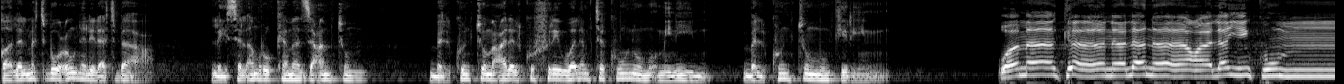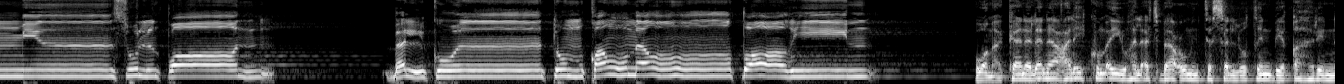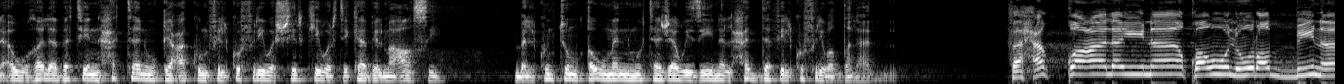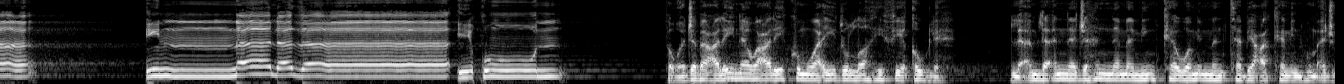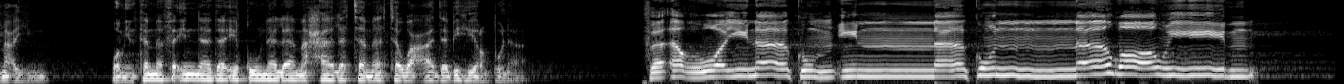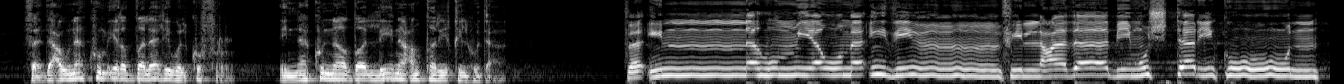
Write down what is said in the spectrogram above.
قال المتبوعون للأتباع ليس الأمر كما زعمتم بل كنتم على الكفر ولم تكونوا مؤمنين بل كنتم منكرين. وما كان لنا عليكم من سلطان بل كنتم قوما طاغين. وما كان لنا عليكم أيها الأتباع من تسلط بقهر أو غلبة حتى نوقعكم في الكفر والشرك وارتكاب المعاصي بل كنتم قوما متجاوزين الحد في الكفر والضلال. فحق علينا قول ربنا إنا لذائقون. فوجب علينا وعليكم وعيد الله في قوله لأملأن جهنم منك وممن تبعك منهم أجمعين. ومن ثم فانا ذائقون لا محالة ما توعد به ربنا. فأغويناكم إنا كنا غاوين. فدعوناكم إلى الضلال والكفر. إنا كنا ضالين عن طريق الهدى. فإنهم يومئذ في العذاب مشتركون.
